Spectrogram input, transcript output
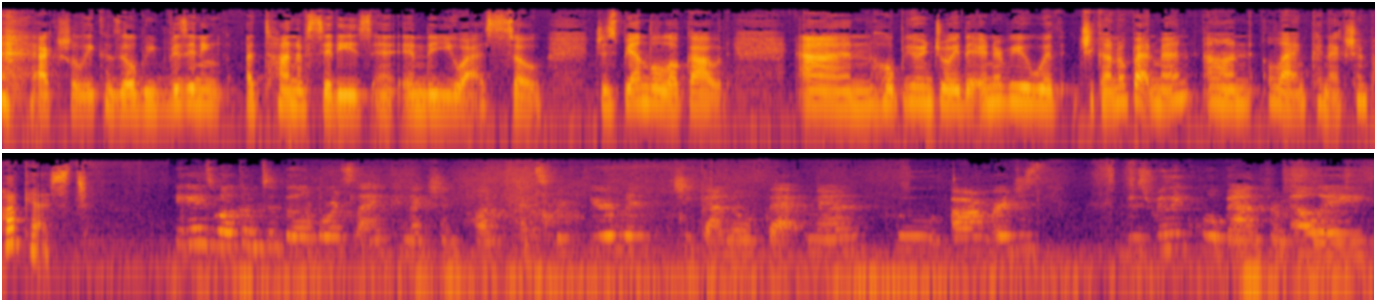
actually, because they'll be visiting a ton of cities in, in the US. So just be on the lookout and hope you enjoy the interview with Chicano Batman on Latin Connection Podcast. Hey guys, welcome to Billboard's Latin Connection Podcast. We're here with Chicano Batman, who um, are just band from LA.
